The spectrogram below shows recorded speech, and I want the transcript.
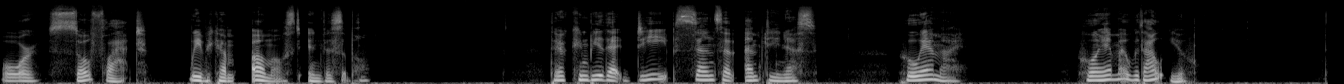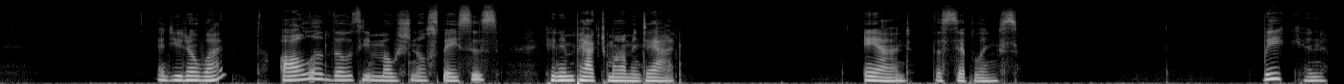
or so flat we become almost invisible. There can be that deep sense of emptiness. Who am I? Who am I without you? And you know what? All of those emotional spaces can impact mom and dad and the siblings. We can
